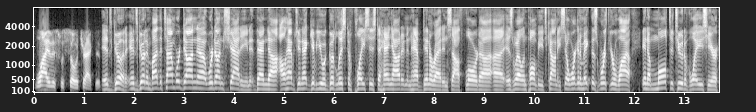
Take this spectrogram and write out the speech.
why this was so attractive. It's good. It's good. And by the time we're done, uh, we're done chatting. Then uh, I'll have Jeanette give you a good list of places to hang out in and have dinner at in South Florida uh, as well in Palm Beach County. So we're going to make this worth your while in a multitude of ways here.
